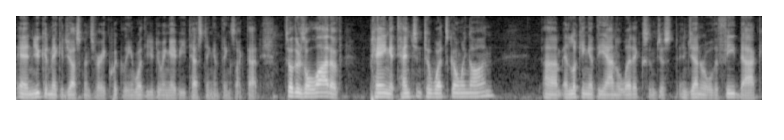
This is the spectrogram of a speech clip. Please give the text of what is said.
and you can make adjustments very quickly. And Whether you're doing A/B testing and things like that, so there's a lot of paying attention to what's going on um, and looking at the analytics and just in general the feedback.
